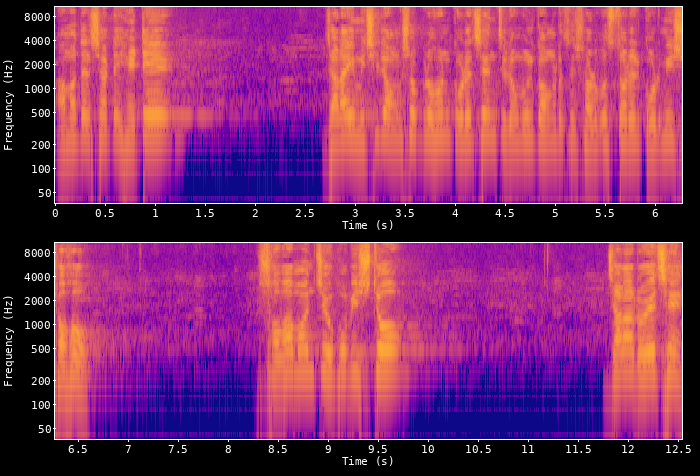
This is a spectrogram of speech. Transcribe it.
আমাদের সাথে হেঁটে যারা এই মিছিলে অংশগ্রহণ করেছেন, তৃণমূল কংগ্রেসের সর্বস্তরের কর্মী সহ সভামঞ্চে উপবিষ্ট যারা রয়েছেন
